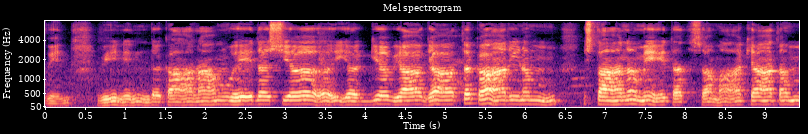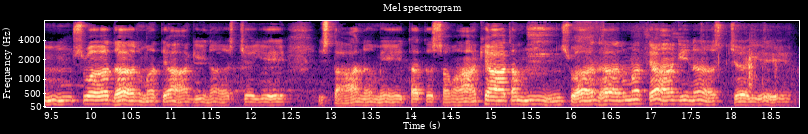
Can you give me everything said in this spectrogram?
विन् विनिन्दकानां वेदस्य यज्ञव्याघातकारिणं स्थानमेतत् समाख्यातं स्वधर्मत्यागिनश्च ये स्थानमेतत् समाख्यातं स्वधर्मत्यागिनश्च ये।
